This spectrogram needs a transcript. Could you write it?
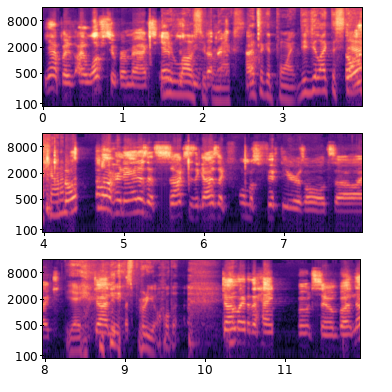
yeah, but I love SuperMex. You just love. SuperMex. That's a good point. Did you like the The only- stash on the him? only thing about Hernandez that sucks is the guy's like almost 50 years old. So like, Yeah, God, he's pretty old. guy might have the hang boot soon. But no,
